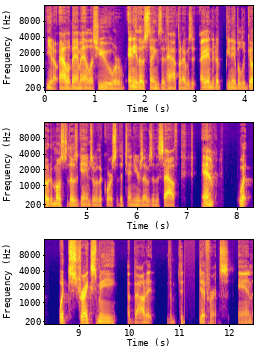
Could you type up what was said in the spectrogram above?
you know, Alabama, LSU, or any of those things that happened. I was I ended up being able to go to most of those games over the course of the 10 years I was in the South. And yeah. what what strikes me about it, the, the difference. And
